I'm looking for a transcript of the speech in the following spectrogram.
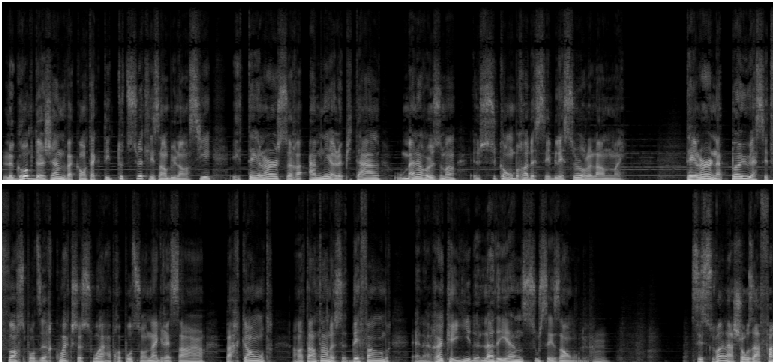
Le groupe de jeunes va contacter tout de suite les ambulanciers et Taylor sera amenée à l'hôpital où malheureusement elle succombera de ses blessures le lendemain. Taylor n'a pas eu assez de force pour dire quoi que ce soit à propos de son agresseur. Par contre, en tentant de se défendre, elle a recueilli de l'ADN sous ses ongles. C'est souvent la chose à faire.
